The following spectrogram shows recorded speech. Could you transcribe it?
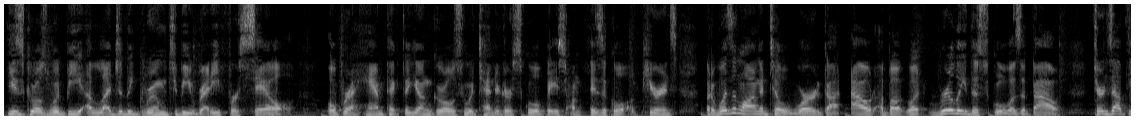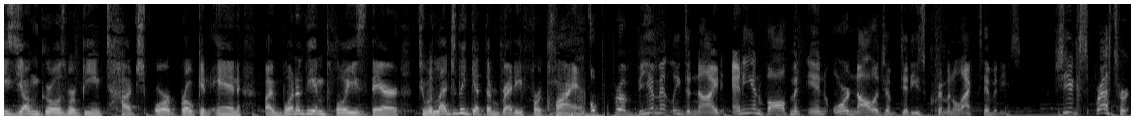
These girls would be allegedly groomed to be ready for sale. Oprah handpicked the young girls who attended her school based on physical appearance, but it wasn't long until word got out about what really the school was about. Turns out these young girls were being touched or broken in by one of the employees there to allegedly get them ready for clients. Oprah vehemently denied any involvement in or knowledge of Diddy's criminal activities. She expressed her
